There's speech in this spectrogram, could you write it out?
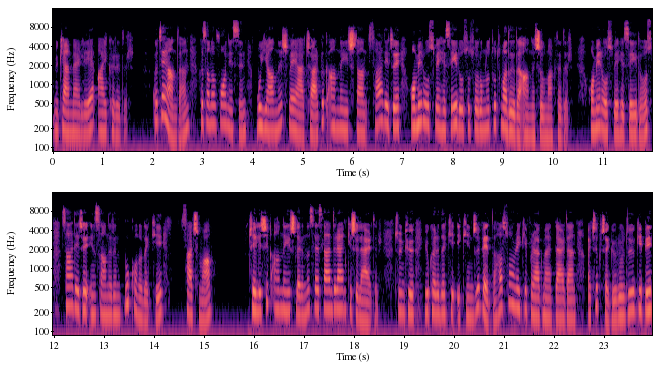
mükemmelliğe aykırıdır. Öte yandan Ksenophones'in bu yanlış veya çarpık anlayıştan sadece Homeros ve Heseidos'u sorumlu tutmadığı da anlaşılmaktadır. Homeros ve Heseidos sadece insanların bu konudaki saçma, çelişik anlayışlarını seslendiren kişilerdir. Çünkü yukarıdaki ikinci ve daha sonraki fragmentlerden açıkça görüldüğü gibi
